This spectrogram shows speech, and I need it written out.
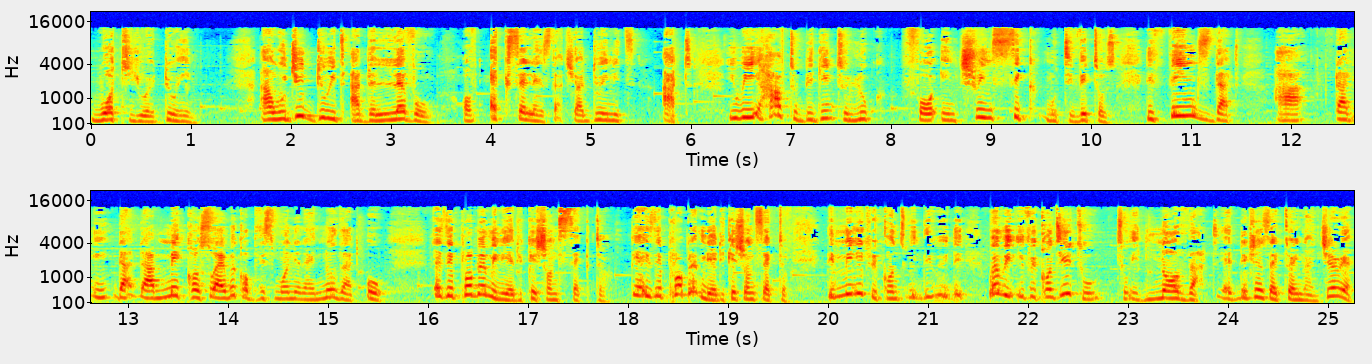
what you are doing? And would you do it at the level of excellence that you are doing it at? We have to begin to look for intrinsic motivators, the things that are that, that that make us. So I wake up this morning and I know that oh, there's a problem in the education sector. There is a problem in the education sector. The minute we continue, when we if we continue to to ignore that the education sector in Nigeria,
